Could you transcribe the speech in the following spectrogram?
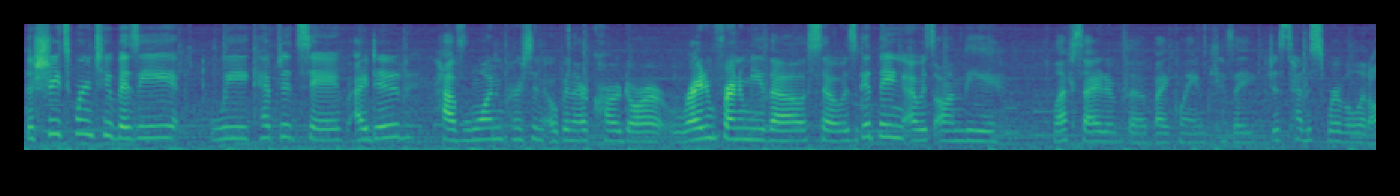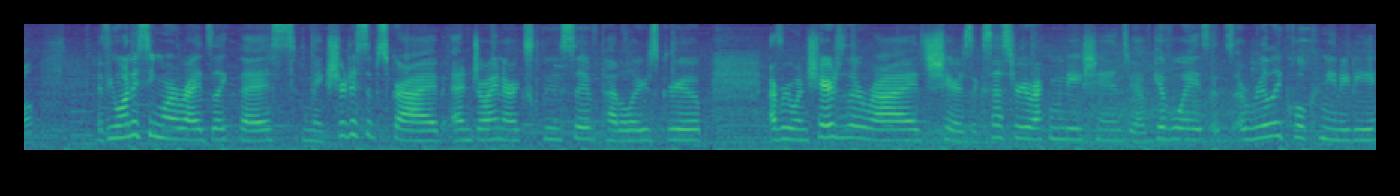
The streets weren't too busy. We kept it safe. I did have one person open their car door right in front of me though, so it was a good thing I was on the left side of the bike lane because I just had to swerve a little. If you want to see more rides like this, make sure to subscribe and join our exclusive pedalers group. Everyone shares their rides, shares accessory recommendations, we have giveaways. It's a really cool community,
